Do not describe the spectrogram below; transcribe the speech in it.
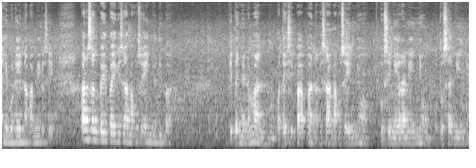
nahiwalay na kami kasi para saan pa yung pakikisama ko sa inyo, di ba? Kita nyo naman, nung patay si Papa, nakisama ko sa inyo. Kusinira ninyo, utusan ninyo,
